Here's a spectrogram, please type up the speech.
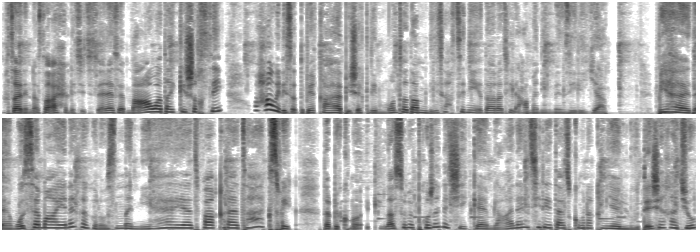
اختاري النصائح التي تتناسب مع وضعك الشخصي وحاولي تطبيقها بشكل منتظم لتحسين إدارة الأعمال المنزلية. بهذا مستمعينا كنكون وصلنا لنهاية فقرة هاكس ويك طلب لكم لا سوبر بروجين هادشي كامل على تيليتاتكم الرقمية لو دي جي راديو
